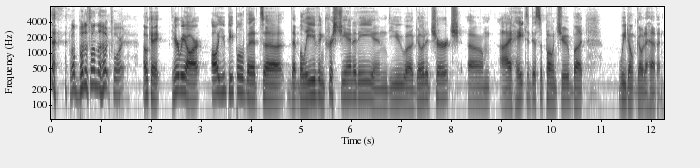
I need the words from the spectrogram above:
well, put us on the hook for it. Okay, here we are. All you people that uh, that believe in Christianity and you uh, go to church, um, I hate to disappoint you, but we don't go to heaven.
